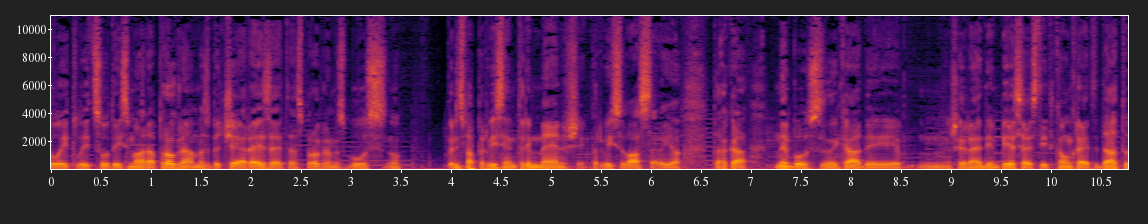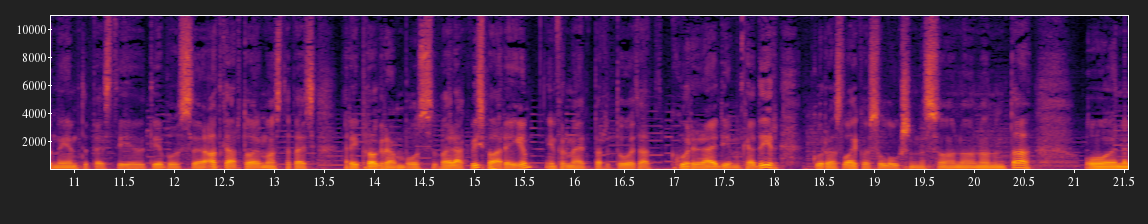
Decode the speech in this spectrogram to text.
tūlīt, tūlīt sūtīsim ārā programmas, bet šajā reizē tās programmas būs. Nu, Principā par visiem trim mēnešiem, par visu vasaru. Jo tā kā nebūs nekādi mm, šie raidījumi piesaistīti konkrēti datumiem, tāpēc tie, tie būs eh, atkārtojumos. Tāpēc arī programma būs vairāk vispārīga, informēt par to, tā, kuri raidījumi kad ir, kuros laikos ir lūkšanas un, un, un, un tā. Un,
